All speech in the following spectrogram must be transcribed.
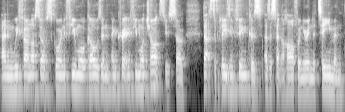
and we found ourselves scoring a few more goals and, and creating a few more chances. So that's the pleasing thing because as a centre half, when you're in the team and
